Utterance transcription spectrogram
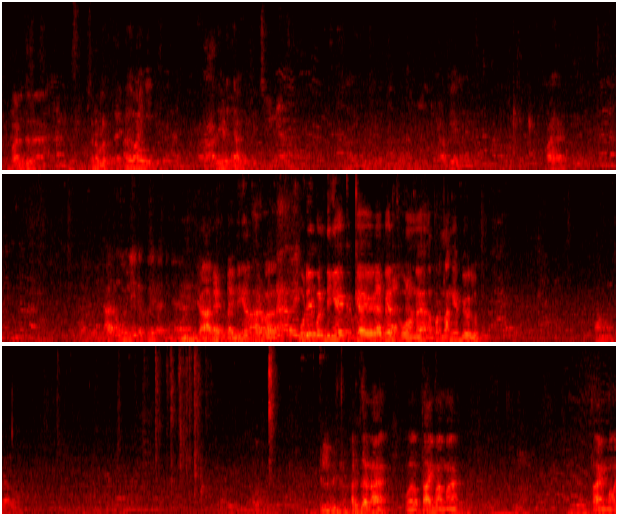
இப்போ அடுத்தது சின்ன பிள்ளை. அது வாங்கிட்டு அதை எடுத்து அங்கே வச்சுக்கோங்க அப்படியே வாங்க. முடிவு பண்ணிட்டீங்க. வேர்த்து போகணுன்னு அப்புறம் நாங்க எப்படி வெளில போவோம்? அடுத்து என்ன? வ- தாய் மாமா. தாய் மாமா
